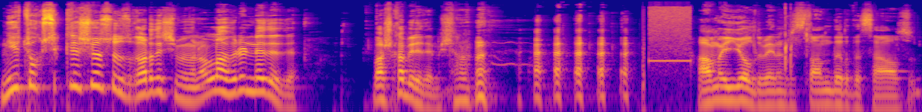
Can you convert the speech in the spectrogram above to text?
Niye toksikleşiyorsunuz kardeşim hemen? Allah bilir ne dedi? Başka biri demiş. Ama iyi oldu beni hırslandırdı sağ olsun.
